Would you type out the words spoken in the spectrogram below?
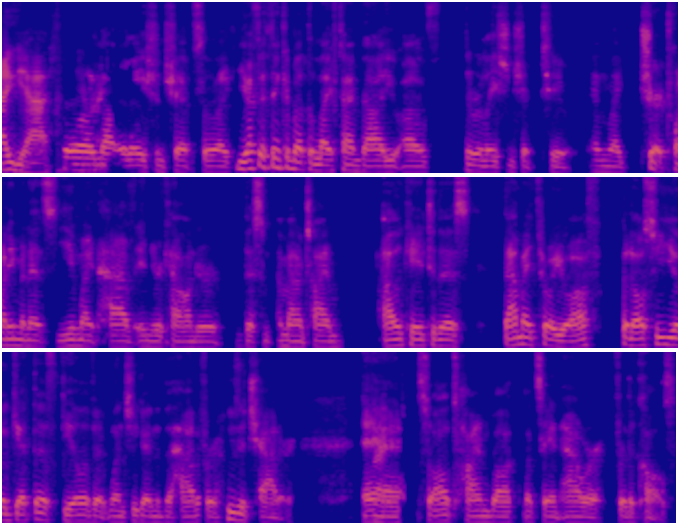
uh, yeah for right. that relationship. So like you have to think about the lifetime value of the relationship too. And like sure, 20 minutes you might have in your calendar this amount of time allocated to this. That might throw you off, but also you'll get the feel of it once you get into the habit for who's a chatter. And right. so I'll time block, let's say an hour for the calls.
